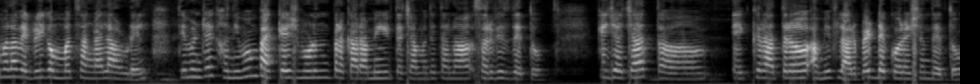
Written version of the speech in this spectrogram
मला वेगळी गंमत सांगायला आवडेल. ती म्हणजे एक हनीमून पॅकेज म्हणून प्रकार आम्ही त्याच्यामध्ये त्यांना सर्व्हिस देतो. की ज्याच्यात एक रात्र आम्ही फ्लारबेड डेकोरेशन देतो.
